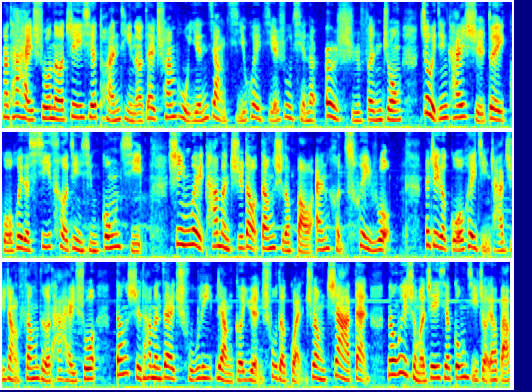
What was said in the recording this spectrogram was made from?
那他还说呢，这一些团体呢，在川普演讲集会结束前的二十分钟就已经开始对国会的西侧进行攻击，是因为他们知道当时的保安很脆弱。那这个国会警察局长桑德他还说，当时他们在处理两个远处的管状炸弹。那为什么这一些攻击者要把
